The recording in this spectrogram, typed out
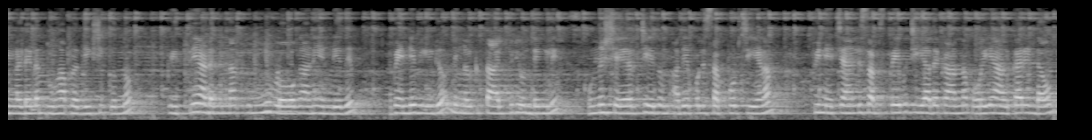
നിങ്ങളുടെ എല്ലാം ദുഹ പ്രതീക്ഷിക്കുന്നു. ഇത്രയും അടങ്ങുന്ന കുഞ്ഞു വ്ളോഗാണ് എന്റേത്. അപ്പോൾ എന്റെ വീഡിയോ നിങ്ങൾക്ക് താല്പര്യം ഉണ്ടെങ്കിൽ ഒന്ന് ഷെയർ ചെയ്തും അതേപോലെ സപ്പോർട്ട് ചെയ്യണം. പിന്നെ ചാനൽ സബ്സ്ക്രൈബ് ചെയ്യാതെ കാണുന്ന കുറേ ആൾക്കാരുണ്ടാവും.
